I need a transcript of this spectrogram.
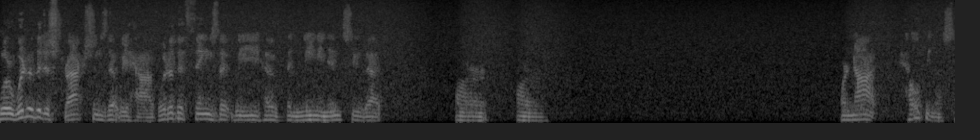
Lord, what are the distractions that we have? What are the things that we have been leaning into that are, are, are not helping us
